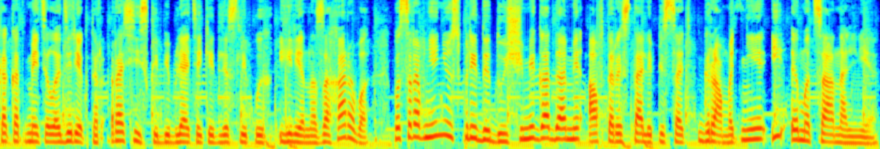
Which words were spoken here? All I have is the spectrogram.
Как отметила директор Российской библиотеки для слепых Елена Захарова, по сравнению с предыдущими годами авторы стали писать грамотнее и эмоциональнее.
